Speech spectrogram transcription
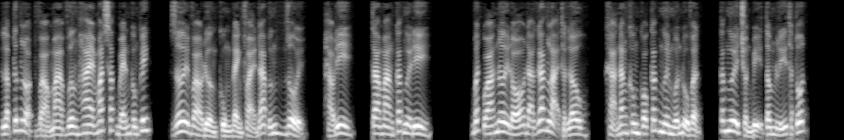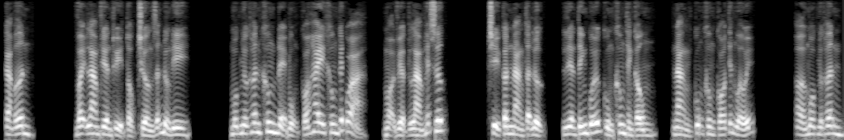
lập tức lọt vào Ma Vương hai mắt sắc bén công kích, rơi vào đường cùng đành phải đáp ứng rồi, hảo đi, ta mang các ngươi đi. Bất quá nơi đó đã gác lại thật lâu, khả năng không có các ngươi muốn đồ vật, các ngươi chuẩn bị tâm lý thật tốt. Cảm ơn. Vậy làm phiền thủy tộc trường dẫn đường đi. Một Nhược Hân không để bụng có hay không kết quả, mọi việc làm hết sức. Chỉ cần nàng tận lực, liền tính cuối cùng không thành công, nàng cũng không có tiếc nuối. Ở một nhược hân,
